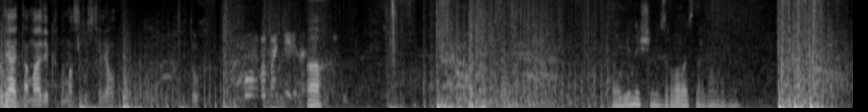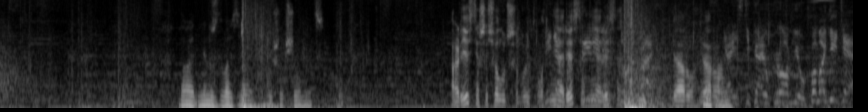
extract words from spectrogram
Блять, там авик на мосту стоял. Петух. Бомба потеряна. Ах. А и мина еще не взорвалась нормально, блин. Давай, минус два сделай, будешь вообще умница. А резнешь еще лучше будет. Вот меня меня резни. Наступать! Я ору, я Ну, ору. Я истекаю кровью! Помогите!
